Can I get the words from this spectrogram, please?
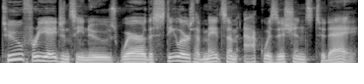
Two free agency news where the Steelers have made some acquisitions today.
